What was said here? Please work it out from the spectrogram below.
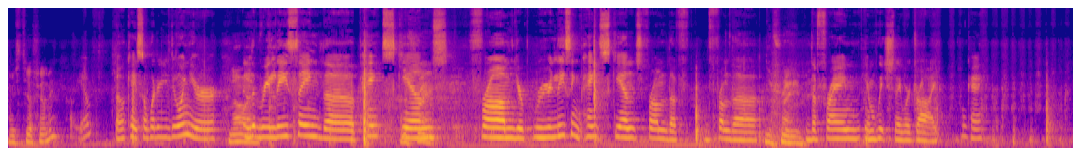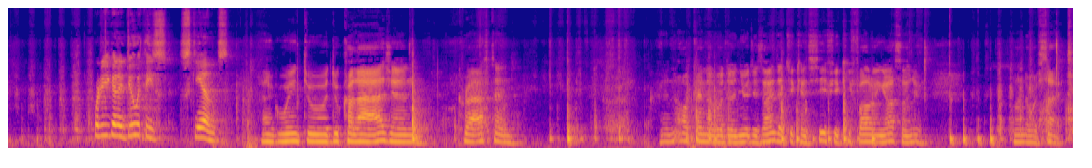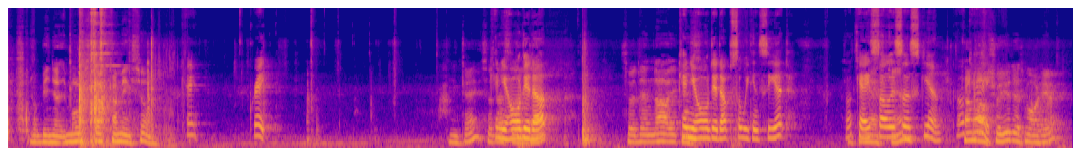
Are we still filming? Oh, yep. Okay, so what are you doing? You're No, releasing the paint skins from you're releasing paint skins from the from the The frame. the frame in which they were dried. Okay. What are you going to do with these skins? I'm going to do collage and craft and and all kind of the new design that you can see if you keep following us on you on the website. There'll be more stuff coming soon. Okay. Great. Okay, so Can you hold like it that. up? So then now you can. Can you hold it up so we can see it? Okay, nice so it's a skin. Come, I'll show you. There's more here.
